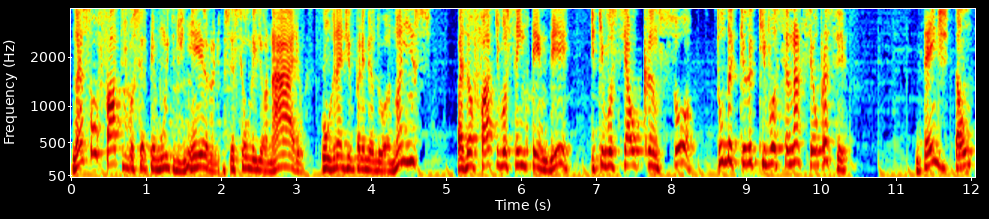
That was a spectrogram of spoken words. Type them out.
não é só o fato de você ter muito dinheiro, de você ser um milionário, um grande empreendedor, não é isso. Mas é o fato de você entender de que você alcançou tudo aquilo que você nasceu para ser. Entende? Então,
